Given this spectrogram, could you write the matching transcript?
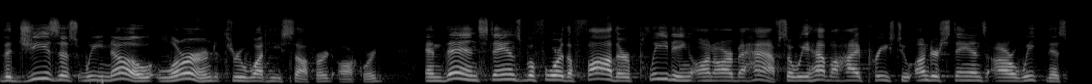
the Jesus we know learned through what he suffered, awkward, and then stands before the Father pleading on our behalf. So we have a high priest who understands our weakness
